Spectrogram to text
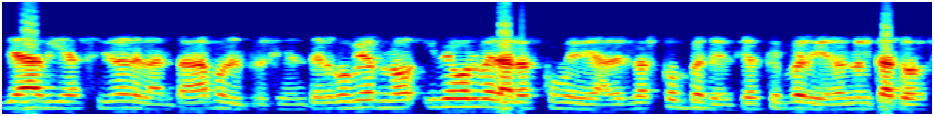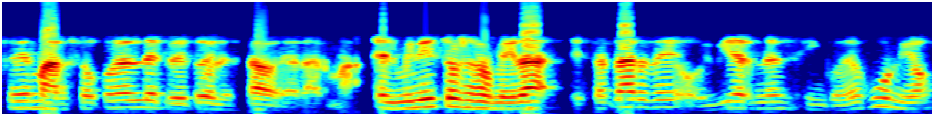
ya había sido adelantada por el presidente del gobierno y devolverá a las comunidades las competencias que perdieron el 14 de marzo con el decreto del estado de alarma. El ministro se reunirá esta tarde, hoy viernes 5 de junio,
